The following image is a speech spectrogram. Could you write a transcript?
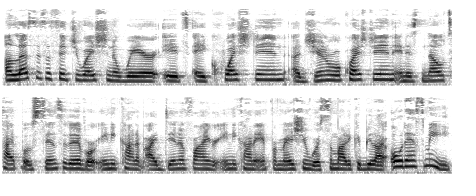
Unless it's a situation where it's a question, a general question, and it's no type of sensitive or any kind of identifying or any kind of information where somebody could be like, "Oh, that's me."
